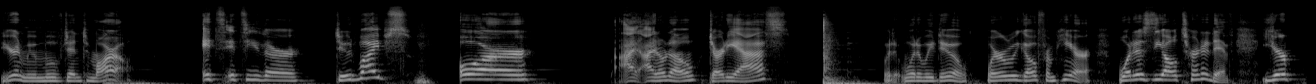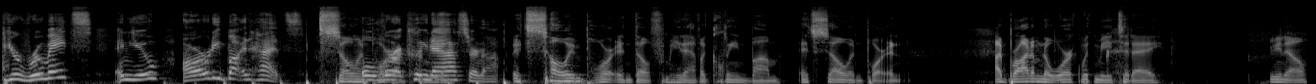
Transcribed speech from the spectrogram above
you're gonna be moved in tomorrow. It's it's either dude wipes or I I don't know, dirty ass. What, what do we do? Where do we go from here? What is the alternative? Your your roommates and you are already button heads So important over a clean to- ass or not. It's so important though for me to have a clean bum. It's so important. I brought him to work with me today. You know,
